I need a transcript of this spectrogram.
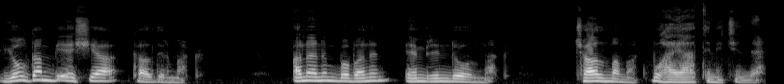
Yoldan bir eşya kaldırmak. Ananın babanın emrinde olmak. Çalmamak bu hayatın içinde.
